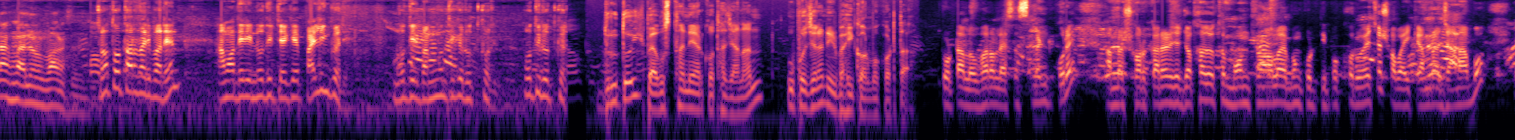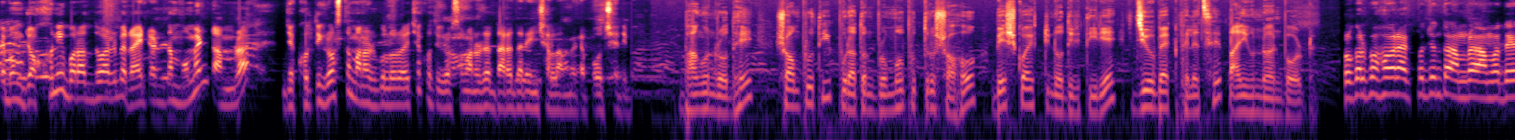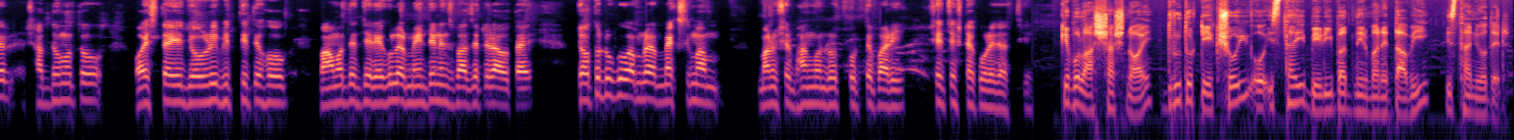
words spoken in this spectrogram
টাক মাইলেও ভাঙছে যত তাড়াতাড়ি পারেন আমাদের এই নদীটাকে পাইলিং করে নদীর থেকে রোধ করে প্রতিরোধ করে। দ্রুতই ব্যবস্থা নেওয়ার কথা জানান উপজেলা নির্বাহী কর্মকর্তা। টোটাল ওভারঅল অ্যাসেসমেন্ট করে আমরা সরকারের যে যথাযথ মন্ত্রণালয় এবং কর্তৃপক্ষ রয়েছে সবাইকে আমরা জানাব এবং যখনই বরাদ্দ আসবে রাইট অ্যাট দ্য মোমেন্ট আমরা যে ক্ষতিগ্রস্ত মানুষগুলো রয়েছে ক্ষতিগ্রস্ত মানুষের দ্বারা দ্বারা ইনশাল্লাহ আমরা এটা পৌঁছে দিব। ভাঙন রোধে সম্প্রতি পুরাতন ব্রহ্মপুত্র সহ বেশ কয়েকটি নদীর তীরে জিওব্যাগ ফেলেছে পানি উন্নয়ন বোর্ড। প্রকল্প হওয়ার আগ পর্যন্ত আমরা আমাদের সাধ্যমতো অস্থায়ী জরুরি ভিত্তিতে হোক বা আমাদের যে রেগুলার মেনটেনেন্স বাজেটের আওতায় যতটুকু আমরা ম্যাক্সিমাম মানুষের ভাঙ্গন রোধ করতে পারি সে চেষ্টা করে যাচ্ছি। কেবল আশ্বাস নয় দ্রুত টেকসই ও স্থায়ী বেড়িবাঁধ নির্মাণের দাবি স্থানীয়দের।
